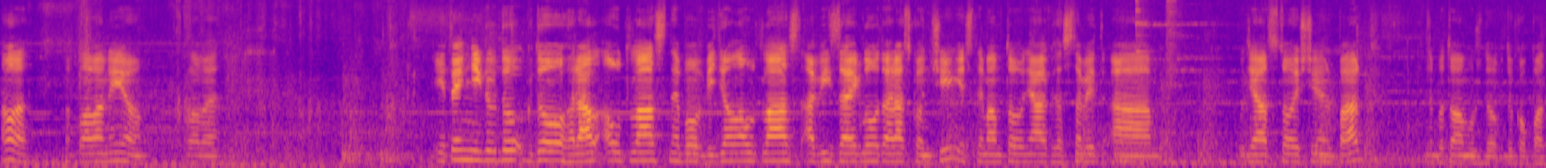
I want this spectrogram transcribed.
Ale, to plává Neo, plave. Je tady někdo, kdo, kdo hrál Outlast nebo viděl Outlast a ví, za jak dlouho ta hra skončí? Jestli mám to nějak zastavit a udělat z toho ještě jeden part? Nebo to mám už do, dokopat?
